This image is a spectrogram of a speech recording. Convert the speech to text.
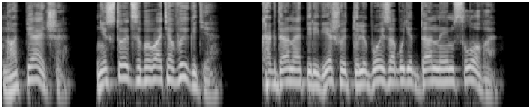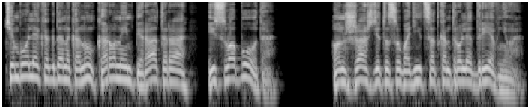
Но опять же, не стоит забывать о выгоде. Когда она перевешивает, то любой забудет данное им слово. Тем более, когда на кону корона императора и свобода. Он жаждет освободиться от контроля древнего.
